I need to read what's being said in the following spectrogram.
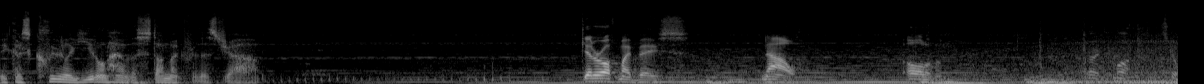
Because clearly you don't have the stomach for this job. Get her off my base. Now. All of them. All right, come on, let's go.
